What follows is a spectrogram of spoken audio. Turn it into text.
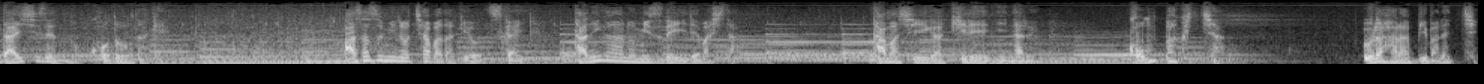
大自然の鼓動だけ。朝摘みの茶葉だけを使い谷川の水で入れました。魂がきれいになるコンパク茶。浦原ビバレッジ。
